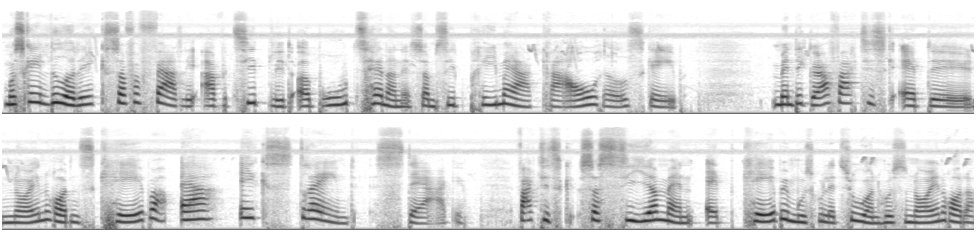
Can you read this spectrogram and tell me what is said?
Måske lyder det ikke så forfærdeligt appetitligt at bruge tænderne som sit primære graveredskab. Men det gør faktisk, at øh, nøgenrottens kæber er ekstremt stærke. Faktisk så siger man, at kæbemuskulaturen hos nøgenrotter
